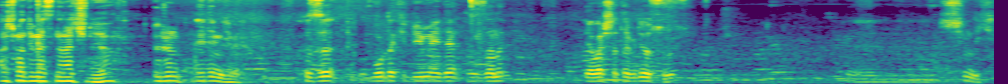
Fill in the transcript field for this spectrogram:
Açma düğmesinden açılıyor. Ürün dediğim gibi hızı buradaki düğmeyle hızlanıp yavaşlatabiliyorsunuz. Şimdiki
